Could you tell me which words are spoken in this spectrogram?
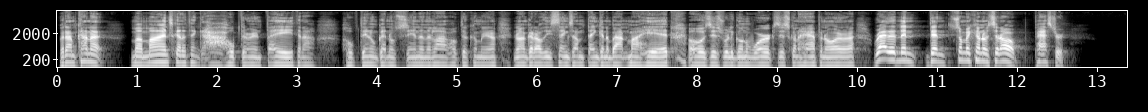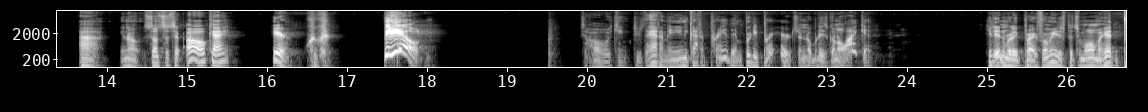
But I'm kind of, my mind's kind of thinking, ah, I hope they're in faith, and I hope they don't got no sin in their life. I hope they're coming in. You know, I got all these things I'm thinking about in my head. Oh, is this really going to work? Is this going to happen? Or rather than then somebody kind of said, Oh, Pastor, uh, you know, so and so said, Oh, okay, here, be healed. Oh, we can't do that. I mean, you got to pray them pretty prayers, or nobody's going to like it. He didn't really pray for me. He just put some oil on my head, and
